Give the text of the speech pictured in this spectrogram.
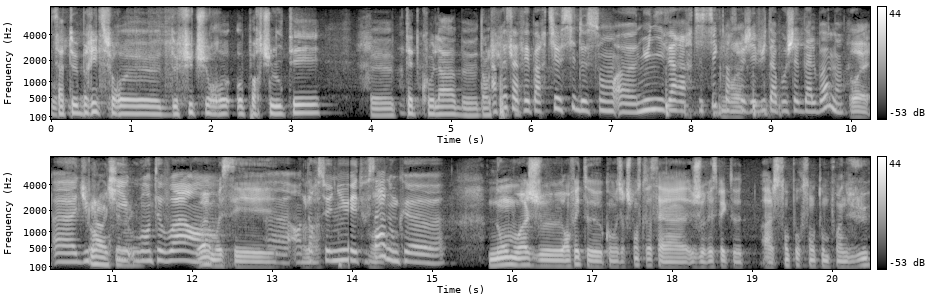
ça te bride sur euh, de futures opportunités, euh, peut-être collab euh, dans le Après, futur? ça fait partie aussi de son euh, univers artistique parce Ouais. que j'ai vu ta pochette d'album, Ouais. euh, du coup, Ah, qui- ouais. où on te voit en, Ouais, moi, c'est. euh, en voilà. torse nu et tout ça, donc. Non, moi, je, en fait, euh, comment dire, je pense que ça, ça, je respecte à 100% ton point de vue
